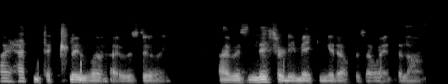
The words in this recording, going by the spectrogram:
I hadn't a clue what I was doing. I was literally making it up as I went along.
